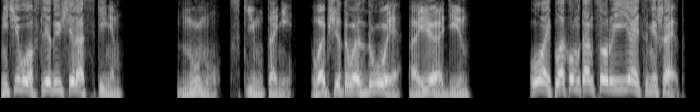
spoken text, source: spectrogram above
«Ничего, в следующий раз скинем». «Ну-ну, скинут они. Вообще-то вас двое, а я один». «Ой, плохому танцору и яйца мешают!»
